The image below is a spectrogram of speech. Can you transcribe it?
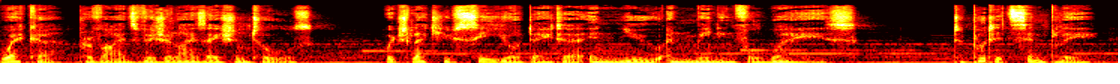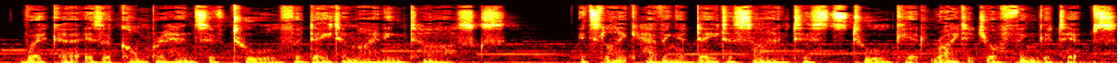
Weka provides visualization tools, which let you see your data in new and meaningful ways. To put it simply, Weka is a comprehensive tool for data mining tasks. It's like having a data scientist's toolkit right at your fingertips,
